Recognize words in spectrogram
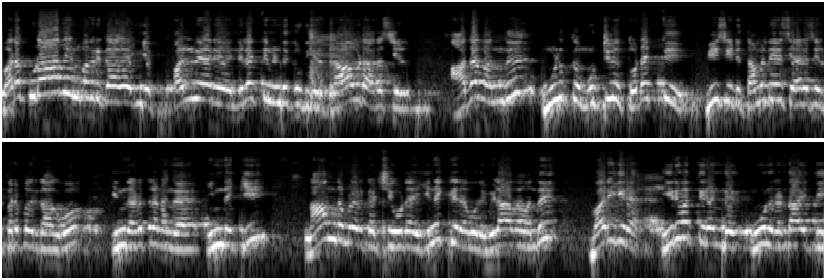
வரக்கூடாது என்பதற்காக இங்கே பல்வேறு நிலத்தில் நின்றுக்கூடிய திராவிட அரசியல் அதை வந்து முழுக்க முற்றிலும் துடைத்து வீசிட்டு தமிழ் தேசிய அரசியல் பிறப்பதற்காகவும் இந்த இடத்துல நாங்கள் இன்னைக்கு நாம் தமிழர் கட்சியோட இணைக்கிற ஒரு விழாவை வந்து வருகிற இருபத்தி ரெண்டு மூணு ரெண்டாயிரத்தி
